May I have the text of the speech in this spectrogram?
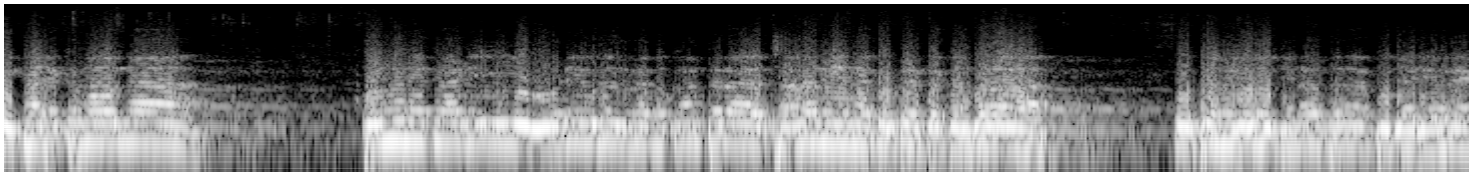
ಈ ಕಾರ್ಯಕ್ರಮವನ್ನ ತೆಂಗಿನಕಾಡಿ ಒಡೆಯುವುದರ ಮುಖಾಂತರ ಚಾಲನೆಯನ್ನ ಕೊಟ್ಟಿರ್ತಕ್ಕಂತಹ ಉದ್ಯಮಿಗಳು ಜನಾರ್ದನ ಪೂಜಾರಿ ಅವರೇ,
